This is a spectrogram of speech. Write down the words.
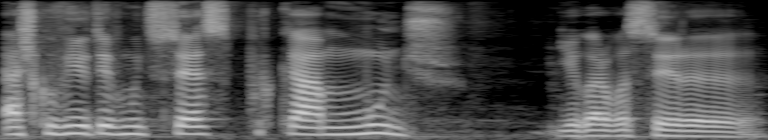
Acho que o vídeo teve muito sucesso porque há muitos, e agora vou ser uh,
